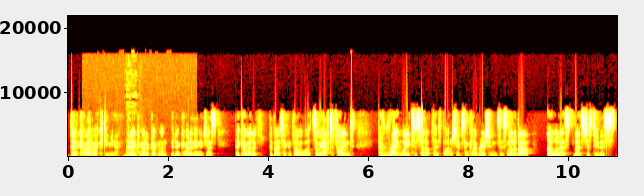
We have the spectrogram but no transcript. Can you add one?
don't come out of academia. They don't come out of government. They don't come out of the NHS. They come out of the biotech and pharma world. So we have to find the right way to set up those partnerships and collaborations. It's not about oh well let's let's just do this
